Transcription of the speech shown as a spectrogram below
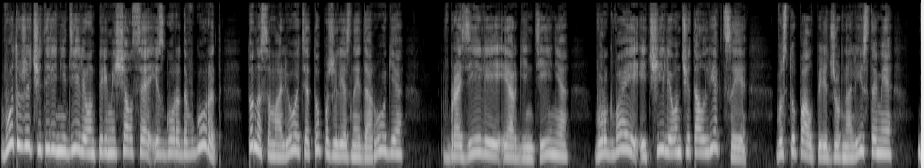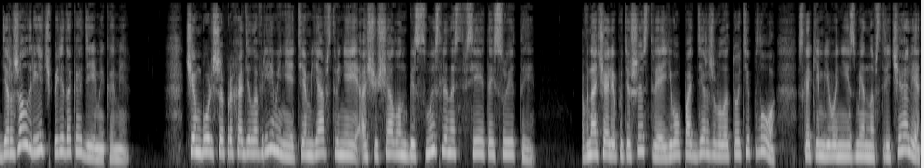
Вот уже четыре недели он перемещался из города в город, то на самолете, то по железной дороге. В Бразилии и Аргентине, в Уругвае и Чили он читал лекции, выступал перед журналистами, держал речь перед академиками. Чем больше проходило времени, тем явственнее ощущал он бессмысленность всей этой суеты. В начале путешествия его поддерживало то тепло, с каким его неизменно встречали,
